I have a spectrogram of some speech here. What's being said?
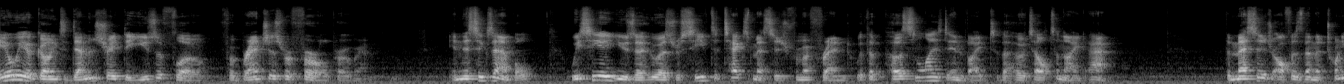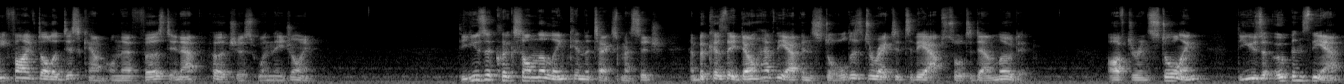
Here we are going to demonstrate the user flow for Branch's referral program. In this example, we see a user who has received a text message from a friend with a personalized invite to the Hotel Tonight app. The message offers them a $25 discount on their first in-app purchase when they join. The user clicks on the link in the text message, and because they don't have the app installed is directed to the App Store to download it. After installing, the user opens the app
